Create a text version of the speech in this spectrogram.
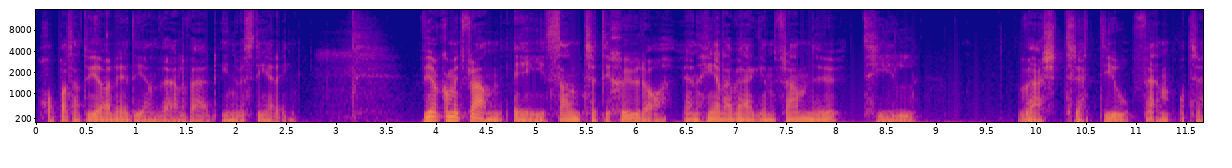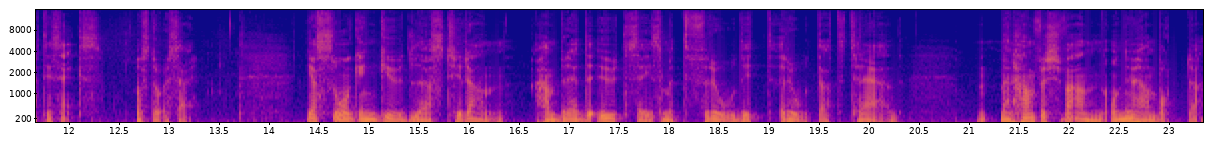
Hoppas att du gör det. Det är en väl värd investering. Vi har kommit fram i psalm 37 då. En hela vägen fram nu till vers 35 och 36. Och står så här. Jag såg en gudlös tyrann. Han bredde ut sig som ett frodigt rotat träd. Men han försvann och nu är han borta.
